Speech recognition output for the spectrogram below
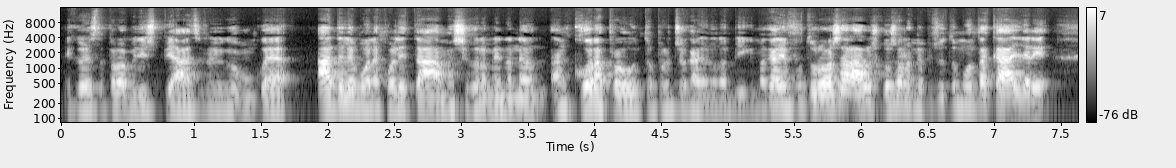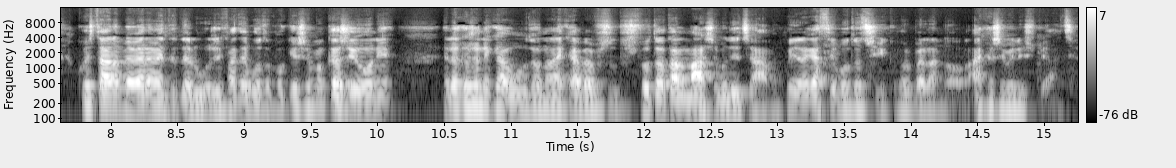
E questo però mi dispiace, perché comunque ha delle buone qualità, ma secondo me non è ancora pronto per giocare in una big. Magari in futuro lo sarà, lo scorso anno mi è piaciuto molto a Cagliari, quest'anno mi è veramente deluso. Infatti ha avuto pochissime occasioni, e le occasioni che ha avuto non è che abbia sfruttato al massimo, diciamo. Quindi ragazzi voto 5 per Bellanova, anche se mi dispiace.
